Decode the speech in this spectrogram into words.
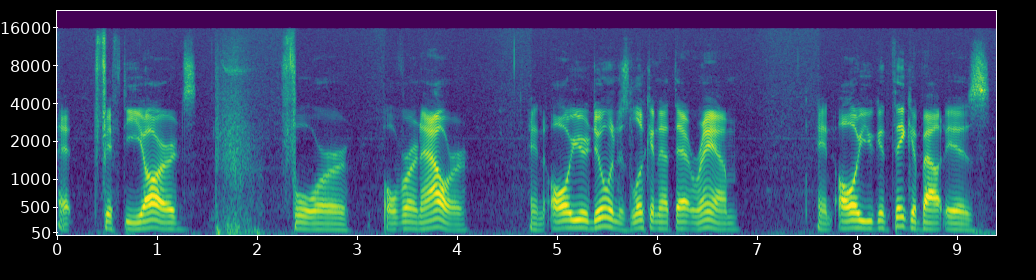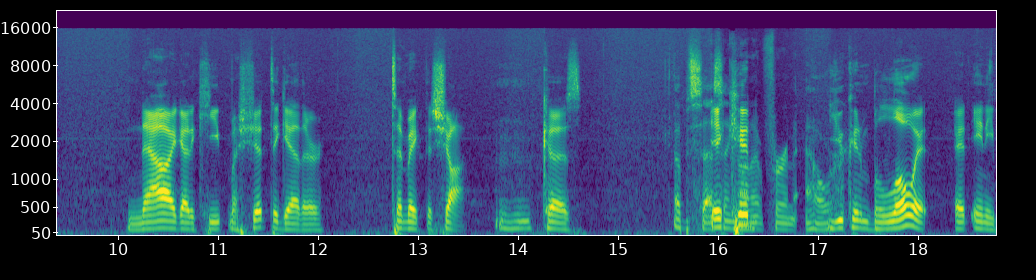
at 50 yards for over an hour, and all you're doing is looking at that ram and all you can think about is now I got to keep my shit together to make the shot Mm-hmm. because Obsessing could- on it for an hour. you can blow it at any.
